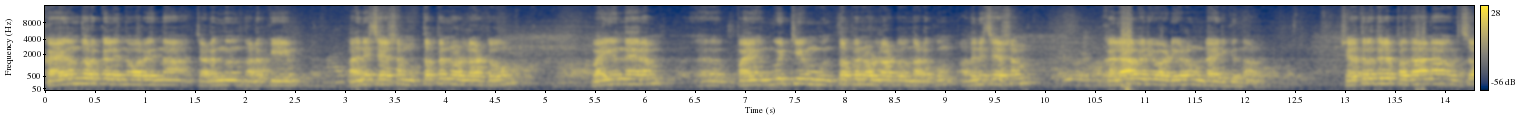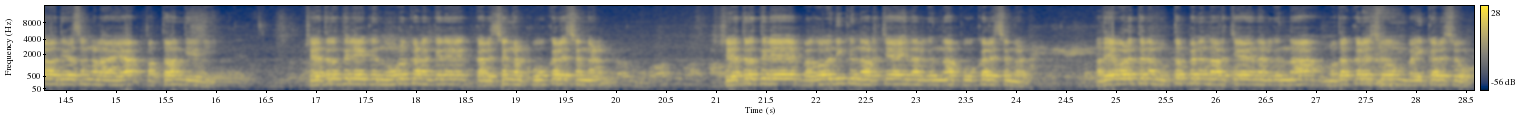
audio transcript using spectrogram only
കയകം തുറക്കൽ എന്ന് പറയുന്ന ചടങ്ങ് നടക്കുകയും അതിനുശേഷം മുത്തപ്പൻ വെള്ളാട്ടവും വൈകുന്നേരം പയങ്കുറ്റി മുത്തപ്പൻ വെള്ളാട്ടവും നടക്കും. അതിനുശേഷം കലാപരിപാടികളും ഉണ്ടായിരിക്കുന്നതാണ്. ക്ഷേത്രത്തിലെ പ്രധാന ഉത്സവ ദിവസങ്ങളായ പത്താം തീയതി. ക്ഷേത്രത്തിലേക്ക് നൂറുകണക്കിന് കലശങ്ങൾ പൂക്കലശങ്ങൾ ക്ഷേത്രത്തിലെ ഭഗവതിക്ക് നേർച്ചയായി നൽകുന്ന പൂക്കലശങ്ങൾ അതേപോലെ തന്നെ മുത്തപ്പന് നേർച്ചയായി നൽകുന്ന മുതക്കലശവും ബൈക്കലശവും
